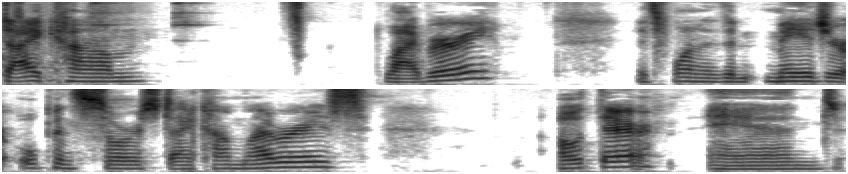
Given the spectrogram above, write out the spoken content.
DICOM library. It's one of the major open source DICOM libraries out there, and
